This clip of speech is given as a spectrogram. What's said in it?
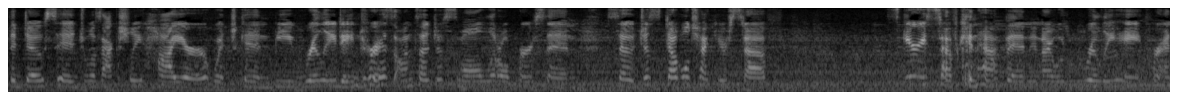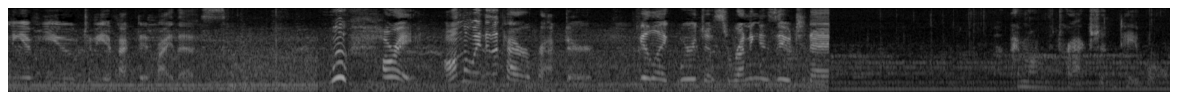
the dosage was actually higher, which can be really dangerous on such a small little person. So just double check your stuff scary stuff can happen and I would really hate for any of you to be affected by this. Woo! All right, on the way to the chiropractor. feel like we're just running a zoo today. I'm on the traction table.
